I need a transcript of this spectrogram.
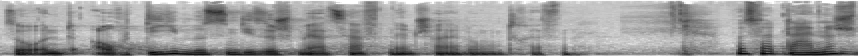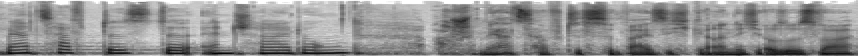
So, und auch die müssen diese schmerzhaften Entscheidungen treffen. Was war deine schmerzhafteste Entscheidung? Ach, schmerzhafteste weiß ich gar nicht. Also es war,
